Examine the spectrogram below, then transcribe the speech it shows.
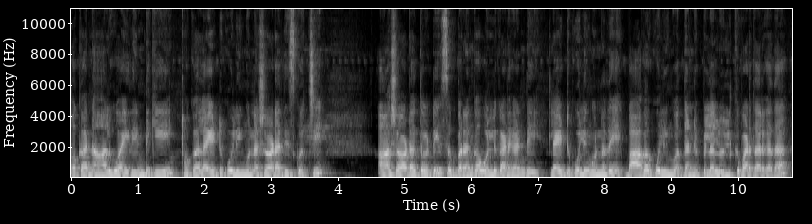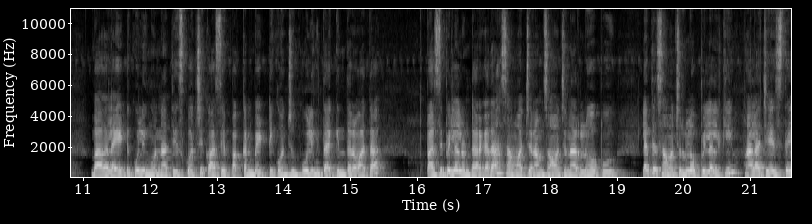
ఒక నాలుగు ఐదింటికి ఒక లైట్ కూలింగ్ ఉన్న సోడా తీసుకొచ్చి ఆ సోడాతోటి శుభ్రంగా ఒళ్ళు కడగండి. లైట్ కూలింగ్ ఉన్నదే బాగా కూలింగ్ వద్దండి. పిల్లలు ఉలిక్కి పడతారు కదా. బాగా లైట్ కూలింగ్ ఉన్న తీసుకొచ్చి కాసేపు పక్కన పెట్టి కొంచెం కూలింగ్ తగ్గిన తర్వాత పసి పిల్లలు ఉంటారు కదా సంవత్సరం సంవత్సరాల లోపు లేకపోతే సంవత్సరంలో పిల్లలకి అలా చేస్తే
